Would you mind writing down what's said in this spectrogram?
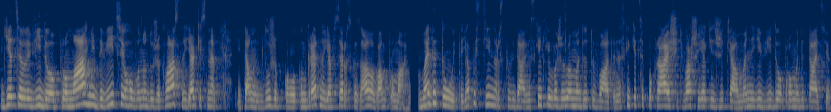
Є ціле відео про магній. Дивіться його, воно дуже класне, якісне, і там дуже конкретно я все розказала вам про магній. Медитуйте. Я постійно розповідаю, наскільки важливо медитувати, наскільки це покращить вашу якість життя. У мене є відео про медитацію.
